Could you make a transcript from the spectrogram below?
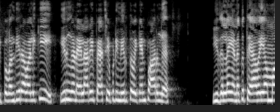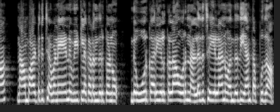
இப்போ வந்தீரா வழிக்கு இருங்க நான் எல்லாரையும் பேச்ச எப்படி நிறுத்த வைக்கேன்னு பாருங்க. இதெல்லாம் எனக்கு தேவையாம்மா. நான் பாட்டுக்கு செவனேன்னு வீட்டில் கிடந்திருக்கணும். இந்த ஊர்க்காரிகளுக்கெல்லாம் ஒரு நல்லது செய்யலான்னு வந்தது ஏன் தப்பு தான்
